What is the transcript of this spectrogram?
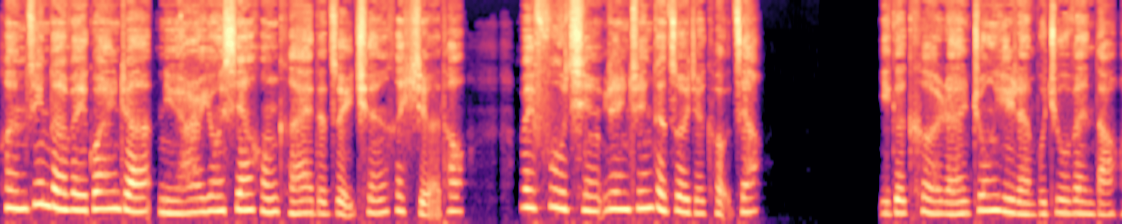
很近的围观着女儿用鲜红可爱的嘴唇和舌头。为父亲认真的做着口交，一个客人终于忍不住问道：“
